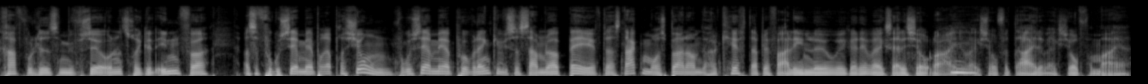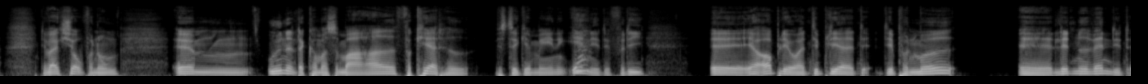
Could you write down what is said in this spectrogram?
kraftfuldhed, som vi forsøger at undertrykke lidt indenfor, og så fokusere mere på reparationen. Fokusere mere på, hvordan kan vi så samle op bagefter og snakke med vores børn om det. Hold kæft, der blev far lige en løve, ikke? Og det var ikke særlig sjovt. Nej, det var mm. ikke sjovt for dig, det var ikke sjovt for mig. Det var ikke sjovt for nogen. Øhm, uden at der kommer så meget forkerthed, hvis det giver mening, ja. ind i det. Fordi øh, jeg oplever, at det bliver det, det er på en måde øh, lidt nødvendigt.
